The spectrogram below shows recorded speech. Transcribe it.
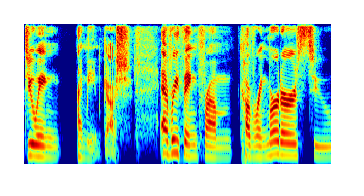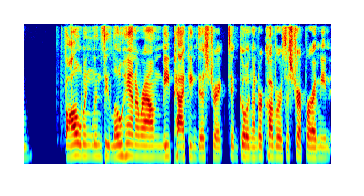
doing i mean gosh everything from covering murders to following Lindsay Lohan around Meatpacking District to going undercover as a stripper. I mean,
